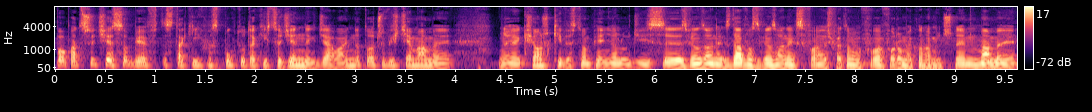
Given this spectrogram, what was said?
popatrzycie sobie z, takich, z punktu takich codziennych działań, no to oczywiście mamy e, książki, wystąpienia ludzi z, związanych z Davos, związanych z Światowym Forum Ekonomicznym, mamy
